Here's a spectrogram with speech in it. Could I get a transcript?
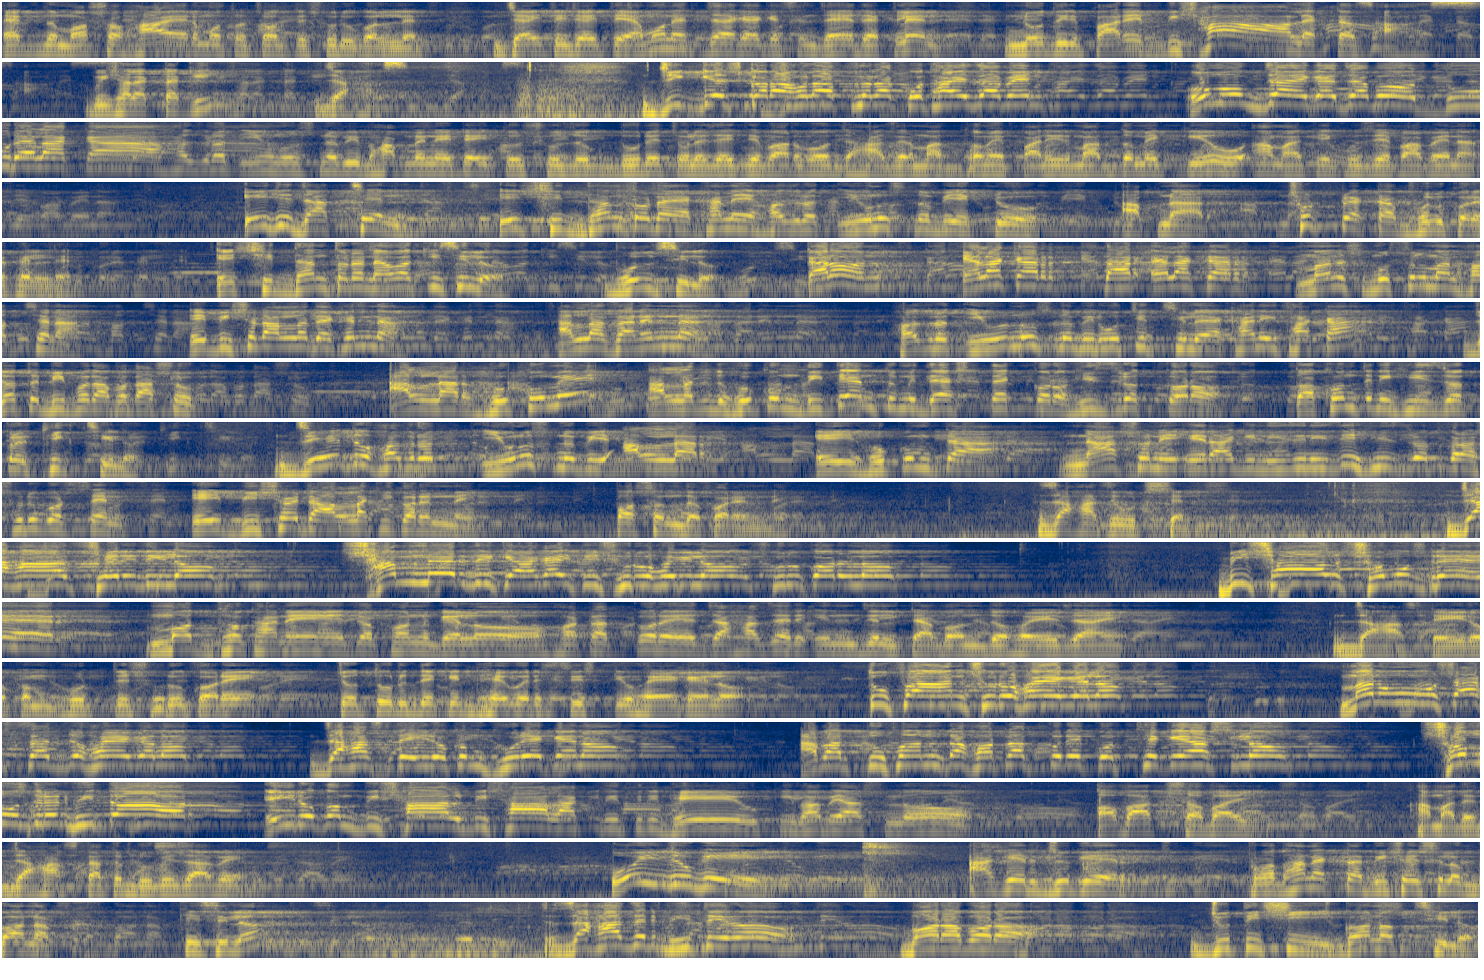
একদম অসহায়ের মতো চলতে শুরু করলেন। যাইতে যাইতে এমন এক জায়গায় গেছেন, যাই দেখলেন নদীর পারে বিশাল একটা জাহাজ। বিশাল একটা কি? জাহাজ। জিজ্ঞেস করা হলো, আপনারা কোথায় যাবেন? অমুক জায়গায় যাব, দূর এলাকা। হজরত ইউনুস নবী ভাবলেন, এটাই তো সুযোগ, দূরে চলে যাইতে পারব। জাহাজের মাধ্যমে, পানির মাধ্যমে কেউ আমাকে খুঁজে পাবে না। এই যে যাচ্ছেন, এই সিদ্ধান্তটা এখানে হজরত ইউনুস নবী একটু আপনার ছোট্ট একটা ভুল করে ফেললেন। এই সিদ্ধান্তটা নেওয়া কি ছিল? ভুল ছিল। কারণ এলাকার, তার এলাকার মানুষ মুসলমান হচ্ছে না। এই বিষয়টা আল্লাহ দেখেন না? আল্লাহ জানেন না? হজরত ইউনুস নবীর উচিত ছিল এখানেই থাকা, যত বিপদ আপদ আসুক। আল্লাহর হুকুমে, আল্লাহ যদি হুকুম দিতেন, তুমি দেশ ত্যাগ করো, হিজরত করো, তখন তিনি হিজরত করে ঠিক ছিল। যেহেতু হজরত ইউনুস নবী আল্লাহর এই হুকুমটা না শুনে এর আগে নিজে নিজে হিজরত করা শুরু করছেন, এই বিষয়টা আল্লাহ কি করেন নাই? পছন্দ করেন নাই। জাহাজে উঠছেন। জাহাজ ছেড়ে দিল, সামনের দিকে আগাইতে শুরু হইল, শুরু করল। বিশাল সমুদ্রের মধ্যখানে যখন গেল, হঠাৎ করে জাহাজের ইঞ্জিলটা বন্ধ হয়ে যায়। জাহাজটা এইরকম ঘুরতে শুরু করে, চতুর্দিকে ঢেউয়ের সৃষ্টি হয়ে গেল। তুফান শুরু হয়ে গেল। মানুষ আশ্চর্য হয়ে গেল, জাহাজটা এইরকম ঘুরে কেন? আবার তুফানটা হঠাৎ করে কোত্থেকে আসলো? সমুদ্রের ভিতর এইরকম বিশাল বিশাল আকৃতির ঢেউ কীভাবে আসলো? অবাক সবাই। আমাদের জাহাজটা তো ডুবে যাবে। ওই যুগে, আগের যুগের প্রধান একটা বিষয় ছিল গণক। কি ছিল? জাহাজের ভিতরেও বড় বড় জ্যোতিষী গণক ছিল।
